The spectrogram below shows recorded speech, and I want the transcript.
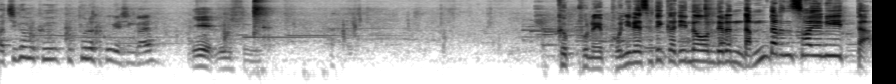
아 지금 그 그 분을 갖고 계신가요? 예 여기 있습니다. 그 폰에 본인의 사진까지 넣은 데는 남다른 사연이 있다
